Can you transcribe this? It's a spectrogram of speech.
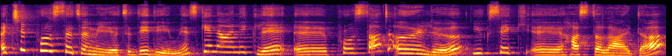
Açık prostat ameliyatı dediğimiz genellikle e, prostat ağırlığı yüksek e, hastalarda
